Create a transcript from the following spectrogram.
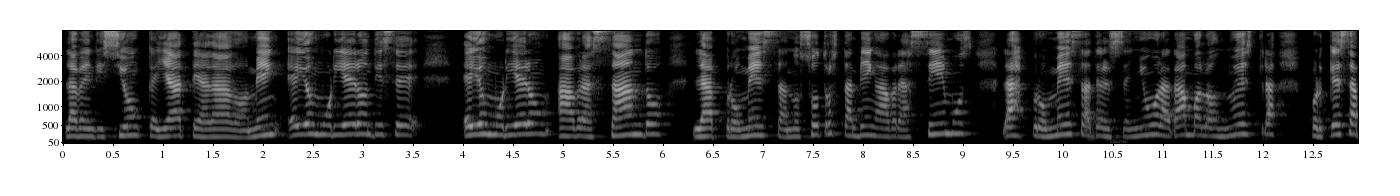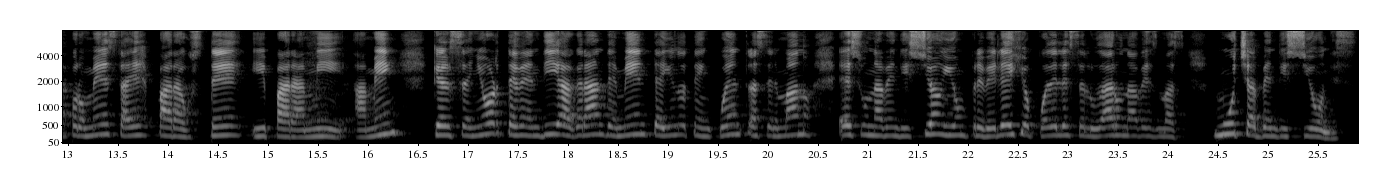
la bendición que ya te ha dado. Amén. Ellos murieron, dice, ellos murieron abrazando la promesa. Nosotros también abracemos las promesas del Señor, hagámoslas nuestras, porque esa promesa es para usted y para mí. Amén. Que el Señor te bendiga grandemente. Ahí no te encuentras, hermano. Es una bendición y un privilegio poderle saludar una vez más. Muchas bendiciones.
